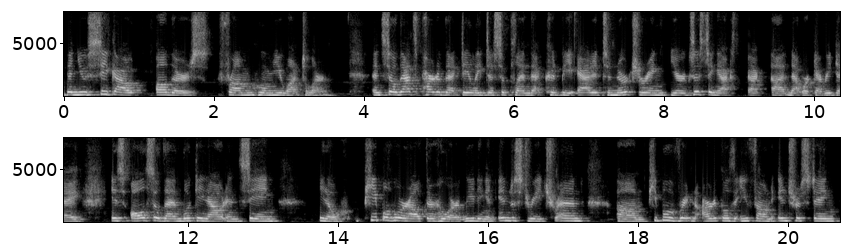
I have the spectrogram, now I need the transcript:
then you seek out others from whom you want to learn. And so that's part of that daily discipline that could be added to nurturing your existing ex, uh, network every day is also then looking out and seeing, you know, people who are out there who are leading an industry trend, um, people who've written articles that you found interesting,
